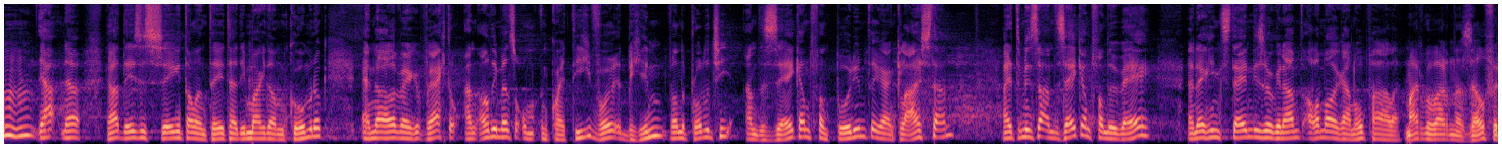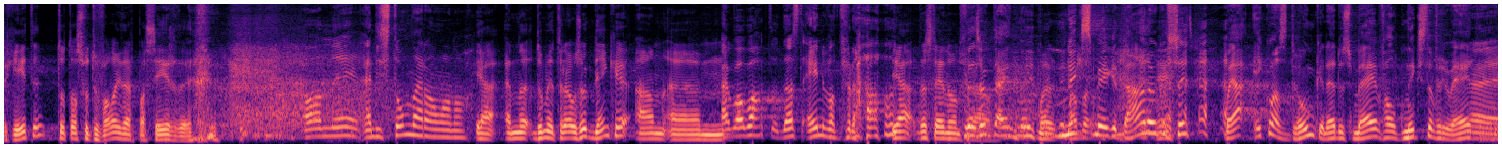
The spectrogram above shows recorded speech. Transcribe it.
mhm, ja, nou, ja, deze is zeer getalenteerd, die mag dan komen ook. En dan hebben wij gevraagd aan al die mensen om een kwartier voor het begin van de Prodigy aan de zijkant van het podium te gaan klaarstaan. Allee, Tenminste, aan de zijkant van de wei. En dan ging Stijn die zogenaamd allemaal gaan ophalen. Maar we waren dat zelf vergeten, tot als we toevallig daar passeerden. Oh nee, en die stond daar allemaal nog. Ja, en dat doet me trouwens ook denken aan... ehm, En wa- wacht, dat is het einde van het verhaal. ja, dat is het einde van het Dat is ook verhaal. daar nog Maar- niks mee gedaan ook of zoiets. Maar ja, ik was dronken, hè, dus mij valt niks te verwijten. Ja, ja,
